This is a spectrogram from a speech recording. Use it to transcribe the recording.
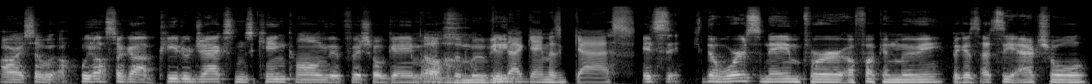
All right, so we also got Peter Jackson's King Kong, the official game of the movie. Dude, that game is gas. It's the worst name for a fucking movie because that's the actual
